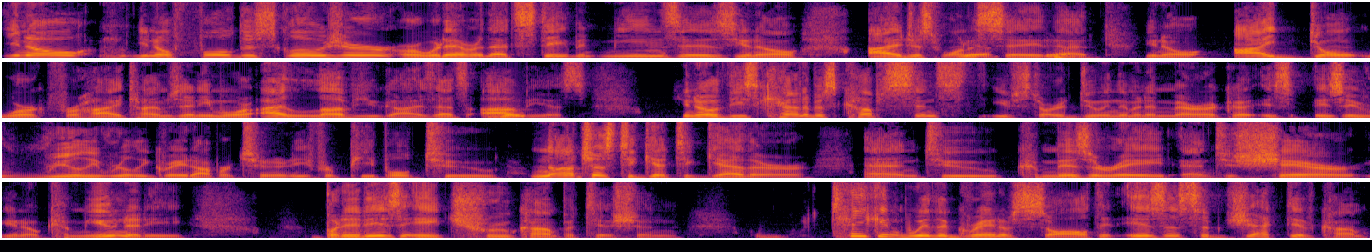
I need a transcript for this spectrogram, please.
you know, you know, full disclosure or whatever that statement means is, you know, I just want to say that, you know, I don't work for High Times anymore. I love you guys. That's obvious. You know, these cannabis cups, since you've started doing them in America, is is a really, really great opportunity for people to not just to get together and to commiserate and to share, you know, community, but it is a true competition taken with a grain of salt. It is a subjective com-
